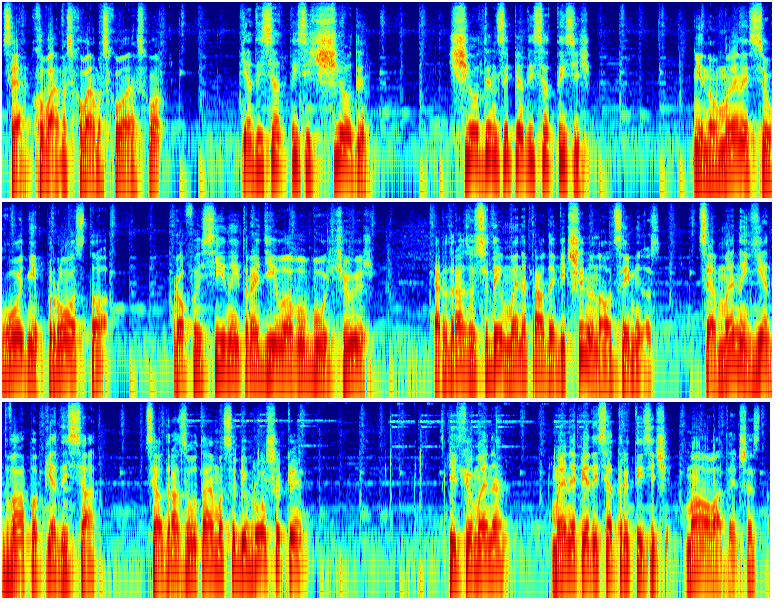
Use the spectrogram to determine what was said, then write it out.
Все, ховаємось, ховаємось, ховаємось, ховаємось. 50 тисяч, ще один. Ще один за 50 тисяч. Ні, ну в мене сьогодні просто професійний траділа бубу, чуєш? Так, одразу сюди, в мене, правда, відчинено оцей мінус. Все, в мене є 2 по 50. Все, одразу лутаємо собі грошики. Скільки в мене? У мене 53 тисячі. Маловато, чесно.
